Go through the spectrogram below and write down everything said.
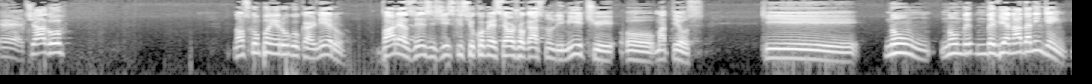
É, Thiago. Nosso companheiro Hugo Carneiro várias vezes disse que se o comercial jogasse no limite, o Matheus, que não, não, não devia nada a ninguém.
